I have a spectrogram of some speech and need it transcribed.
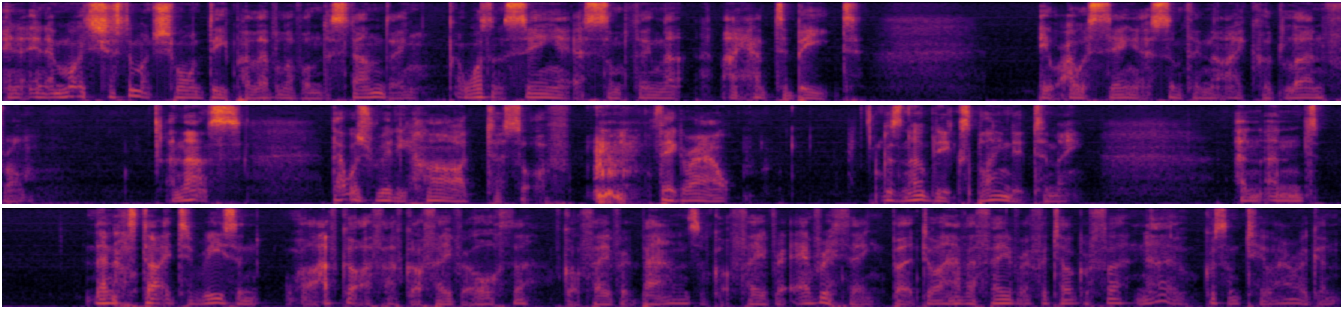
in, in a it's just a much more deeper level of understanding. I wasn't seeing it as something that I had to beat. It, I was seeing it as something that I could learn from, and that's that was really hard to sort of figure out because nobody explained it to me, and and then I started to reason. Well, I've got I've got a favorite author. I've got favorite bands. I've got favorite everything. But do I have a favorite photographer? No, because I'm too arrogant.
